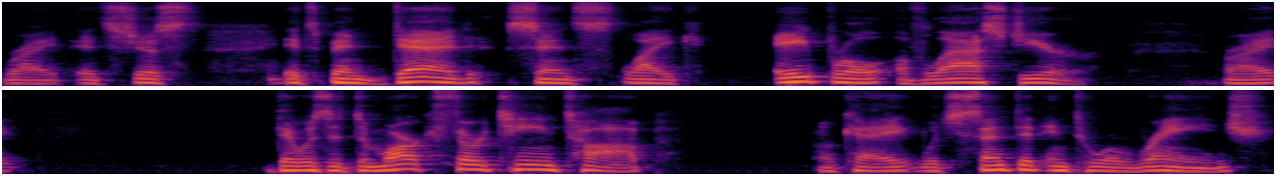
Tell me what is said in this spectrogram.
right? It's just it's been dead since like April of last year, right? There was a DeMark 13 top, okay, which sent it into a range.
